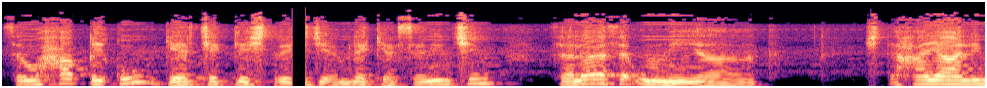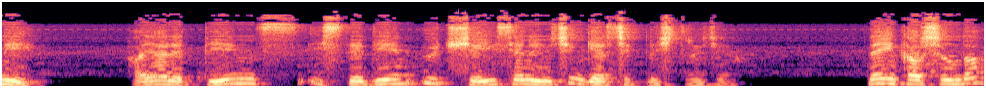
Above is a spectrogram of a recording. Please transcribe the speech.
Seuhakkiku gerçekleştireceğim leke senin için selase umniyat. İşte hayalini hayal ettiğin, istediğin üç şeyi senin için gerçekleştireceğim. Neyin karşılığında?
